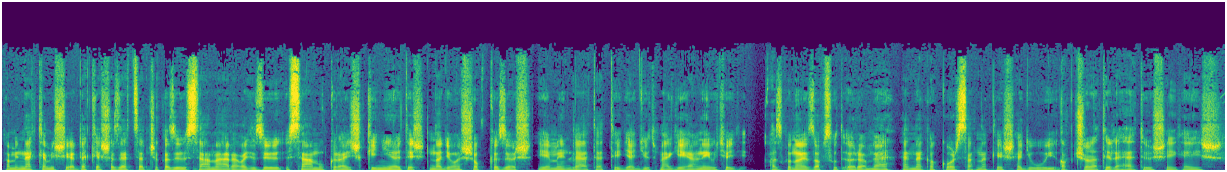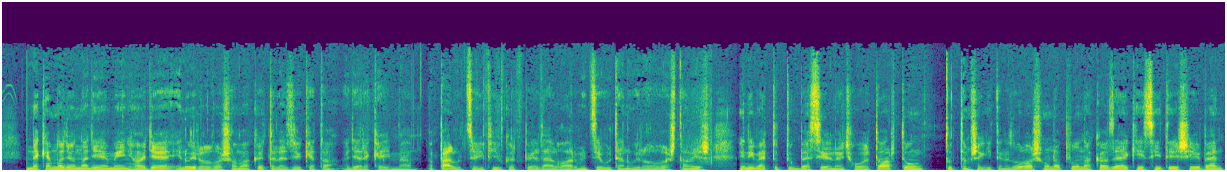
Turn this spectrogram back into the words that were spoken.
ami nekem is érdekes, az egyszer csak az ő számára, vagy az ő számukra is kinyílt, és nagyon sok közös élményt lehetett így együtt megélni, úgyhogy azt gondolom, hogy ez abszolút öröme ennek a korszaknak, és egy új kapcsolati lehetősége is. Nekem nagyon nagy élmény, hogy én újraolvasom a kötelezőket a, a gyerekeimmel. A Pál utcai fiúkat például 30 év után újraolvastam, és mindig meg tudtuk beszélni, hogy hol tartunk, tudtam segíteni az olvasónaplónak az elkészítésében,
